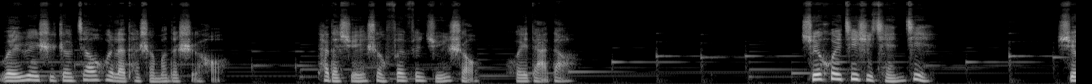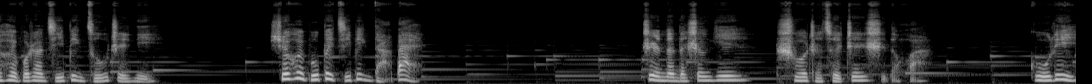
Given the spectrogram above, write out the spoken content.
韦瑞士正教会了他什么的时候，他的学生纷纷举手回答道。学会继续前进，学会不让疾病阻止你，学会不被疾病打败。稚嫩的声音说着最真实的话，鼓励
